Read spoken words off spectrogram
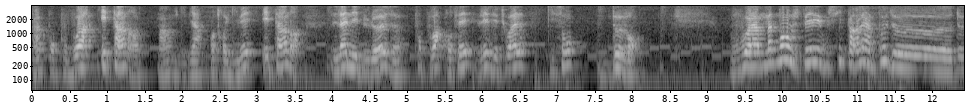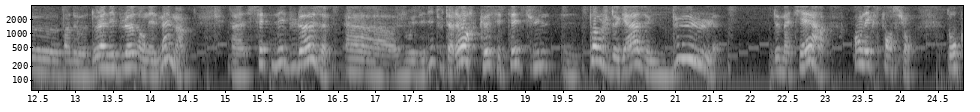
hein, pour pouvoir éteindre, hein, je dis bien entre guillemets, éteindre la nébuleuse pour pouvoir compter les étoiles qui sont devant. Voilà, maintenant je vais aussi parler un peu de, de, la nébuleuse en elle-même. Euh, cette nébuleuse, euh, je vous ai dit tout à l'heure que c'était une, poche de gaz, une bulle de matière expansion. Donc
